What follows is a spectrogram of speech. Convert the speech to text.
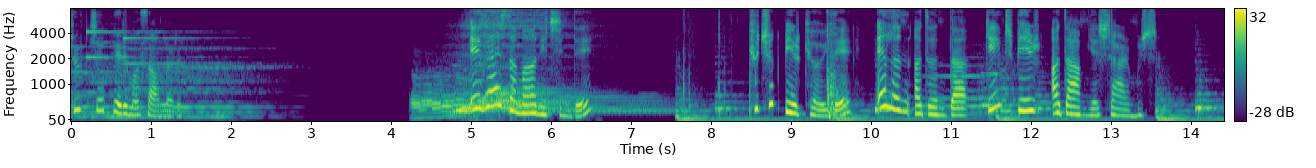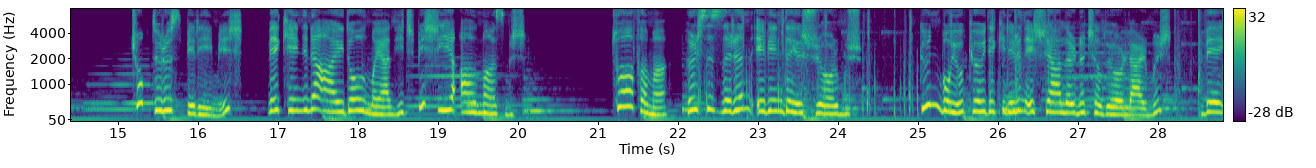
Türkçe Peri Masalları Evvel zaman içinde küçük bir köyde Alan adında genç bir adam yaşarmış. Çok dürüst biriymiş ve kendine ait olmayan hiçbir şeyi almazmış. Tuhaf ama hırsızların evinde yaşıyormuş. Gün boyu köydekilerin eşyalarını çalıyorlarmış ve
